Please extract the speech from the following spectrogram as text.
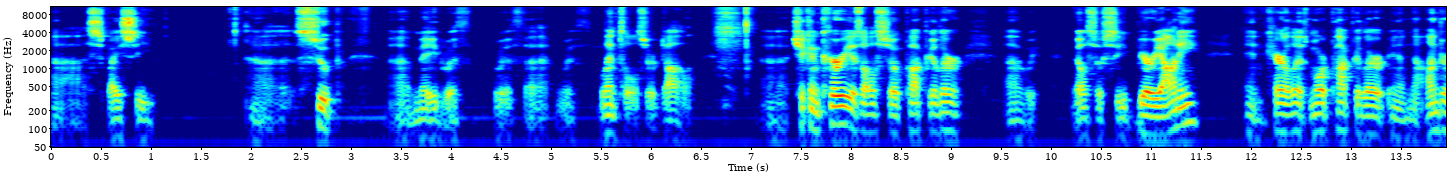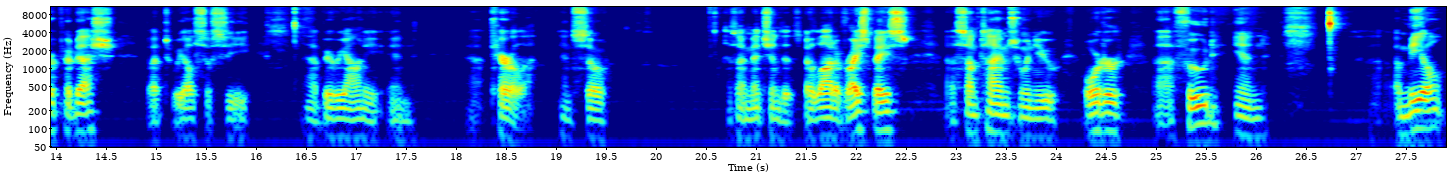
uh, spicy uh, soup uh, made with with with lentils or dal. chicken curry is also popular. we, we also see biryani in Kerala is more popular in Andhra Pradesh, but we also see uh, biryani in uh, Kerala. And so, as I mentioned, it's a lot of rice base. Uh, sometimes when you order uh, food in uh, a meal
